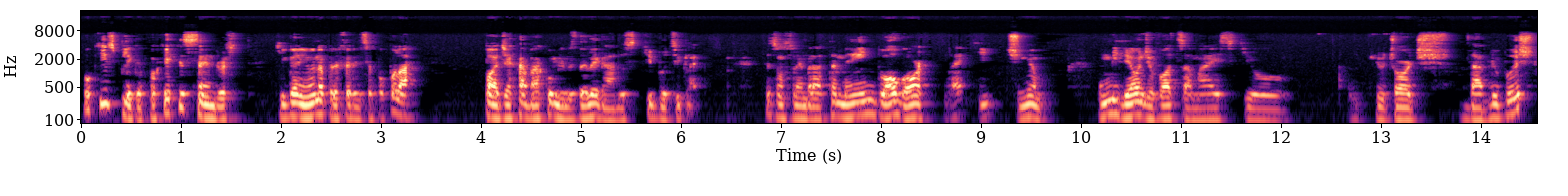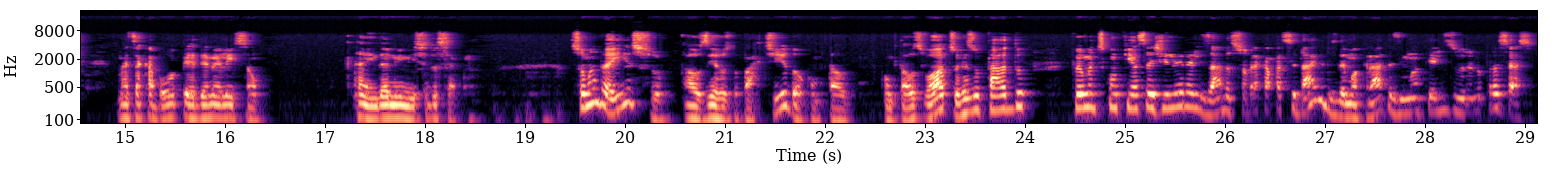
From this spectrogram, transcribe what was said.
O que explica por que Sanders, que ganhou na preferência popular, pode acabar com menos delegados que Buttigieg. Vocês vão se lembrar também do Al Gore, né, que tinha um milhão de votos a mais que o, que o George W. Bush, mas acabou perdendo a eleição ainda no início do século. Somando a isso aos erros do partido ao computar computar os votos, o resultado foi uma desconfiança generalizada sobre a capacidade dos democratas em manter a lisura no processo.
